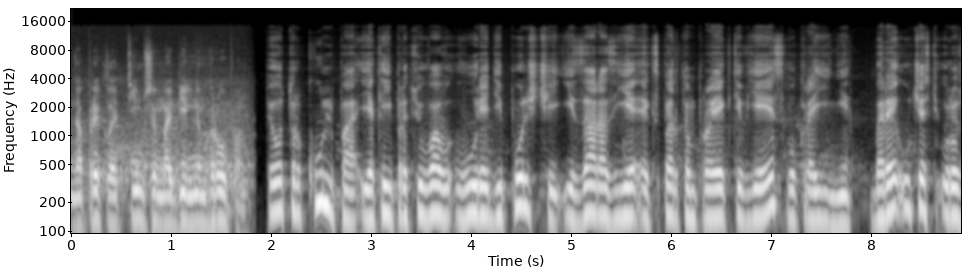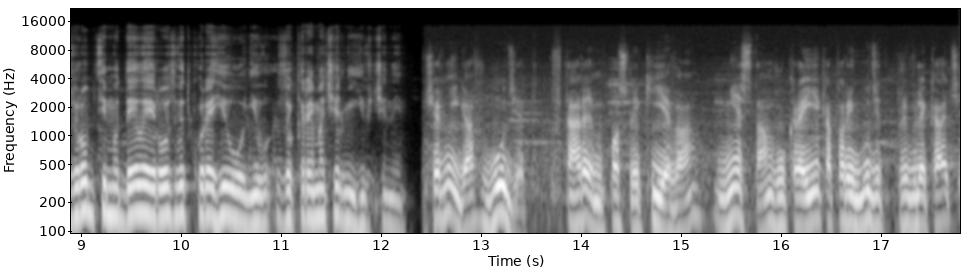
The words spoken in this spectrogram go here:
наприклад, тим же мобільним групам. Петр Кульпа, який працював в уряді Польщі і зараз є експертом проєктів ЄС в Україні, бере участь у розробці моделей розвитку регіонів, зокрема Чернігівщини. Чернигов будет вторым после Киева местом в Украине, который будет привлекать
